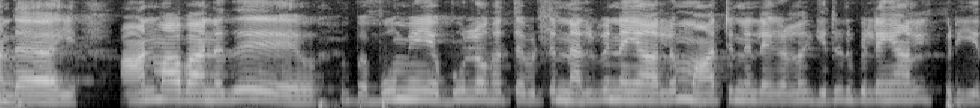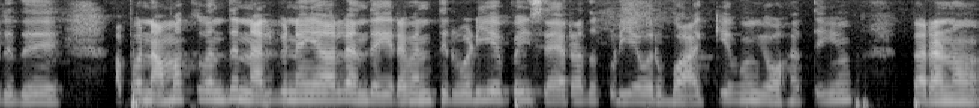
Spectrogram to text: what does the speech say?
அந்த ஆன்மாவானது இப்போ பூமியை பூலோகத்தை விட்டு நல்வினையாலும் மாற்று நிலைகளும் இரு வினையால் பிரிகிறது. அப்போ நமக்கு வந்து நல்வினையால் அந்த இறைவன் திருவடியை போய் சேரக்கூடிய ஒரு பாக்கியமும் யோகத்தையும் பெறணும்.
